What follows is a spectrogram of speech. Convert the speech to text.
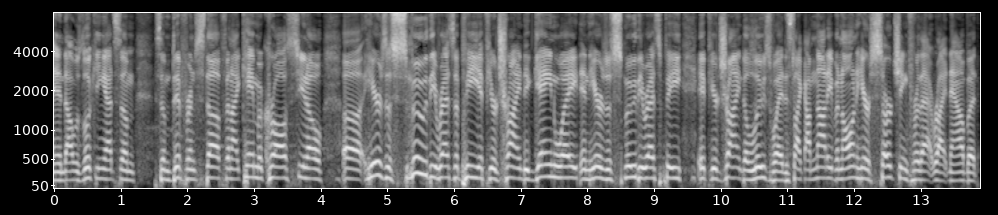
and I was looking at some some different stuff, and I came across, you know, uh, here's a smoothie recipe if you're trying to gain weight, and here's a smoothie recipe if you're trying to lose weight. It's like I'm not even on here searching for that right now, but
